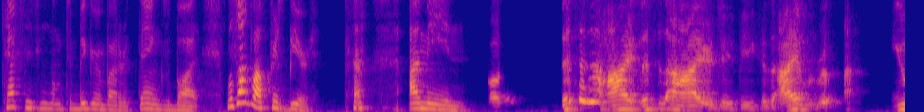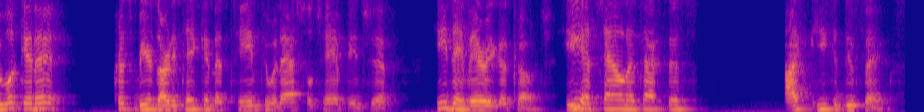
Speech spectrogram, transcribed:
Texans can come to bigger and better things, but let's talk about Chris Beard. I mean, this is a high, this is a higher JP because I, you look at it, Chris Beard's already taken the team to a national championship. He's a very good coach. He, he has talent in Texas. I he can do things.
